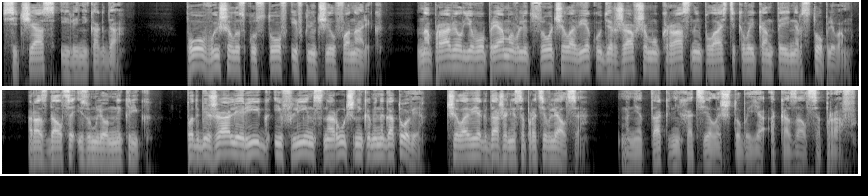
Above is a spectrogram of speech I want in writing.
Сейчас или никогда. По вышел из кустов и включил фонарик. Направил его прямо в лицо человеку, державшему красный пластиковый контейнер с топливом. Раздался изумленный крик. Подбежали Риг и Флинн с наручниками наготове. Человек даже не сопротивлялся. Мне так не хотелось, чтобы я оказался прав.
